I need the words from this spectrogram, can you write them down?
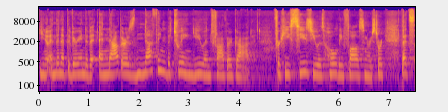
you know, and then at the very end of it, and now there is nothing between you and Father God, for he sees you as holy, flawless, and restored. That's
